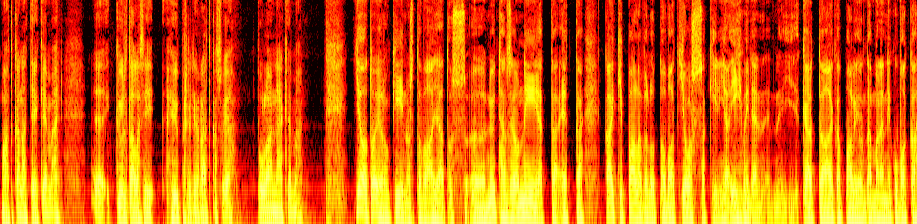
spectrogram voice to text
matkana tekemään. Kyllä tällaisia hybridiratkaisuja tullaan näkemään. Joo, toi on kiinnostava ajatus. Nythän se on niin, että, että kaikki palvelut ovat jossakin ja ihminen käyttää aika paljon tämmöinen niin kuin vaikka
